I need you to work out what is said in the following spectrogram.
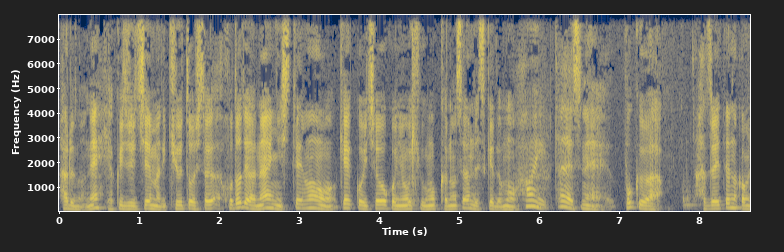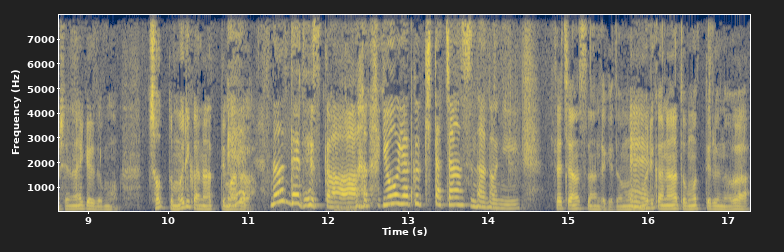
春のね、111円まで急騰したほどではないにしても、結構一方向に大きく動く可能性あるんですけれども、はい、ただですね、僕は、外れてるのかもしれないけれども、ちょっと無理かなってまだ。なんでですか？ようやく来たチャンスなのに。来たチャンスなんだけども、え無理かなと思ってるのは、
